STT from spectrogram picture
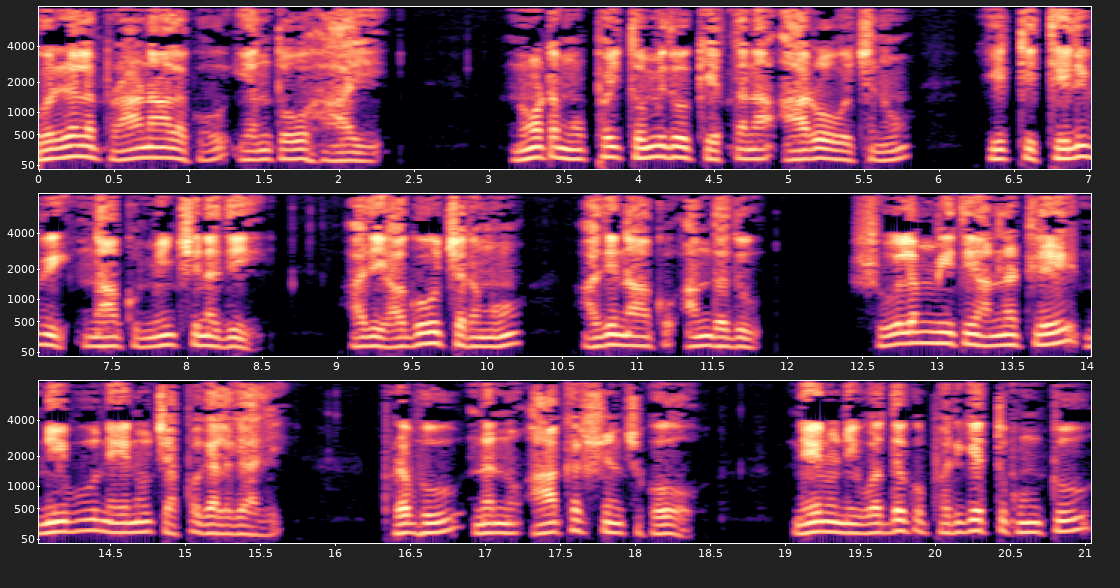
గొర్రెల ప్రాణాలకు ఎంతో హాయి. నూట ముప్పై తొమ్మిదో కీర్తన ఆరో వచనం ఇట్టి తెలివి నాకు మించినది. అది అగోచరము. అది నాకు అందదు. షూలమ్మీతి అన్నట్లే నీవు నేను చెప్పగలగాలి. ప్రభు నన్ను ఆకర్షించుకో. నేను నీ వద్దకు పరిగెత్తుకుంటూ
